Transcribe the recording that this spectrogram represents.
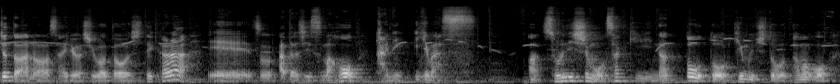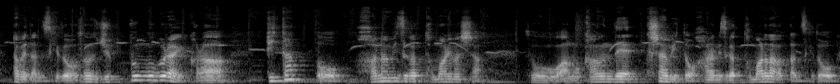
ちょっとあの作業仕事をしてから、えーその新しいスマホを買いに行きます。あそれにしてもさっき納豆とキムチと卵食べたんですけどその10分後ぐらいからピタッと鼻水が止まりました。そうあの花粉でくしゃみと鼻水が止まらなかったんですけど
